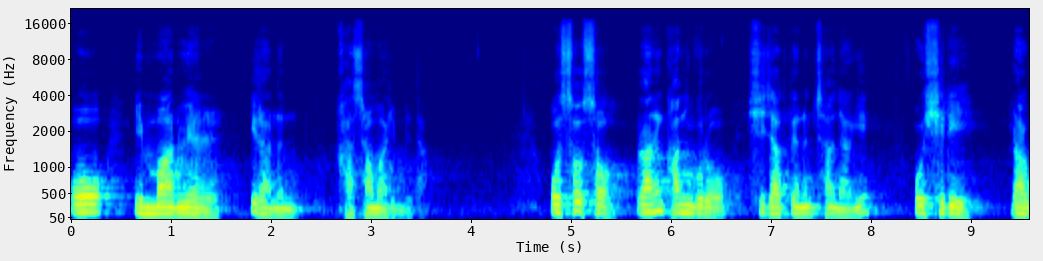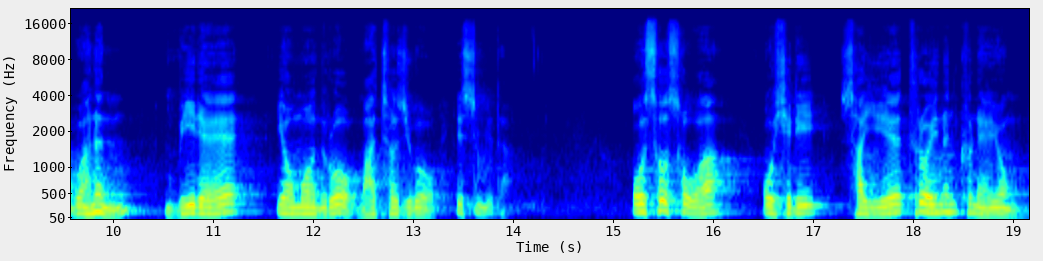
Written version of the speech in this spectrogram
오 임마누엘이라는 가사 말입니다. 오소서라는 간구로 시작되는 찬양이 오시리라고 하는 미래의 염원으로 맞춰지고 있습니다. 오소서와 오시리 사이에 들어있는 그 내용,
